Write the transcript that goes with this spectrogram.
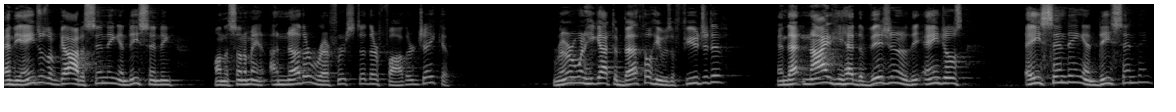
and the angels of God ascending and descending on the Son of Man. Another reference to their father Jacob. Remember when he got to Bethel, he was a fugitive, and that night he had the vision of the angels ascending and descending?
